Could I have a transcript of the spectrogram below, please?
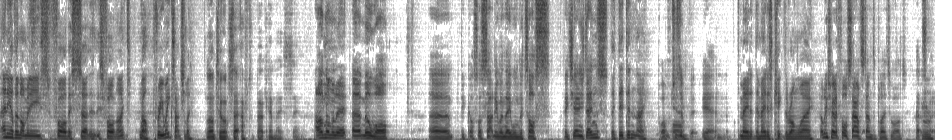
Any other nominees for this uh, this, this fortnight? Well, three weeks actually. Well, I'm too upset after about Ken Bates. So. I'll nominate uh, Millwall uh, because on Saturday when they won the toss, They changed ends. They did, didn't they? Poor Which is a bit, yeah. They made it. They made us kick the wrong way. At least we had a full south stand to play towards. That's right.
